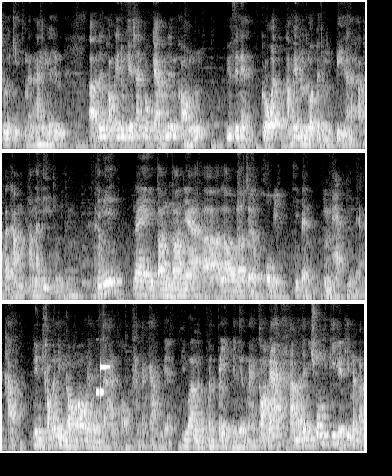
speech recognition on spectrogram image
ธุรกิจตรงนั้นให้ก็คืออ่าเรื่องของ education โปรแกรมเรื่องของ business growth ทำให้มัน growth ไปทุกๆปีนั่นแหละครับ ก็ทำทำหน้าที่อยู่ตรงนี้ ทีนี้ในตอนอืมตอนเนี้ยเอ่อเราเราเจอโควิด ที่เป็น Impact อยู่เนี่ยครับนินคำว่า new normal ในวงการของทันตกรรมเนี่ยพี่ว่ามันมันเปลี่ยนไปเยอะไหมก่อนหน้าอะมันจะมีช่วงที่พี่เหลือที่มันแบบ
